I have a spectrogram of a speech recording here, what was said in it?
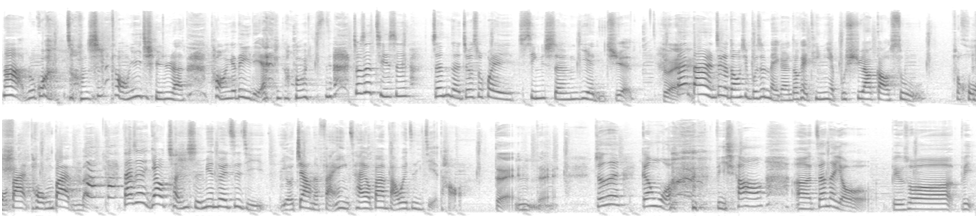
那如果总是同一群人、同一个地点、同就是其实真的就是会心生厌倦。对，但当然，这个东西不是每个人都可以听，你也不需要告诉伙伴、同伴们。但是要诚实面对自己有这样的反应，才有办法为自己解套。对，嗯对，就是跟我比较，呃，真的有，比如说比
